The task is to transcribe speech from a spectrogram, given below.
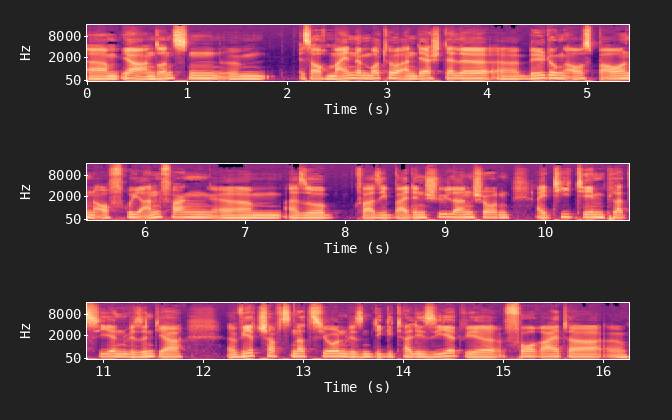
Ähm, ja, ansonsten ähm, ist auch mein Motto an der Stelle, äh, Bildung ausbauen, auch früh anfangen. Ähm, also quasi bei den Schülern schon IT-Themen platzieren. Wir sind ja äh, Wirtschaftsnation, wir sind digitalisiert, wir Vorreiter,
